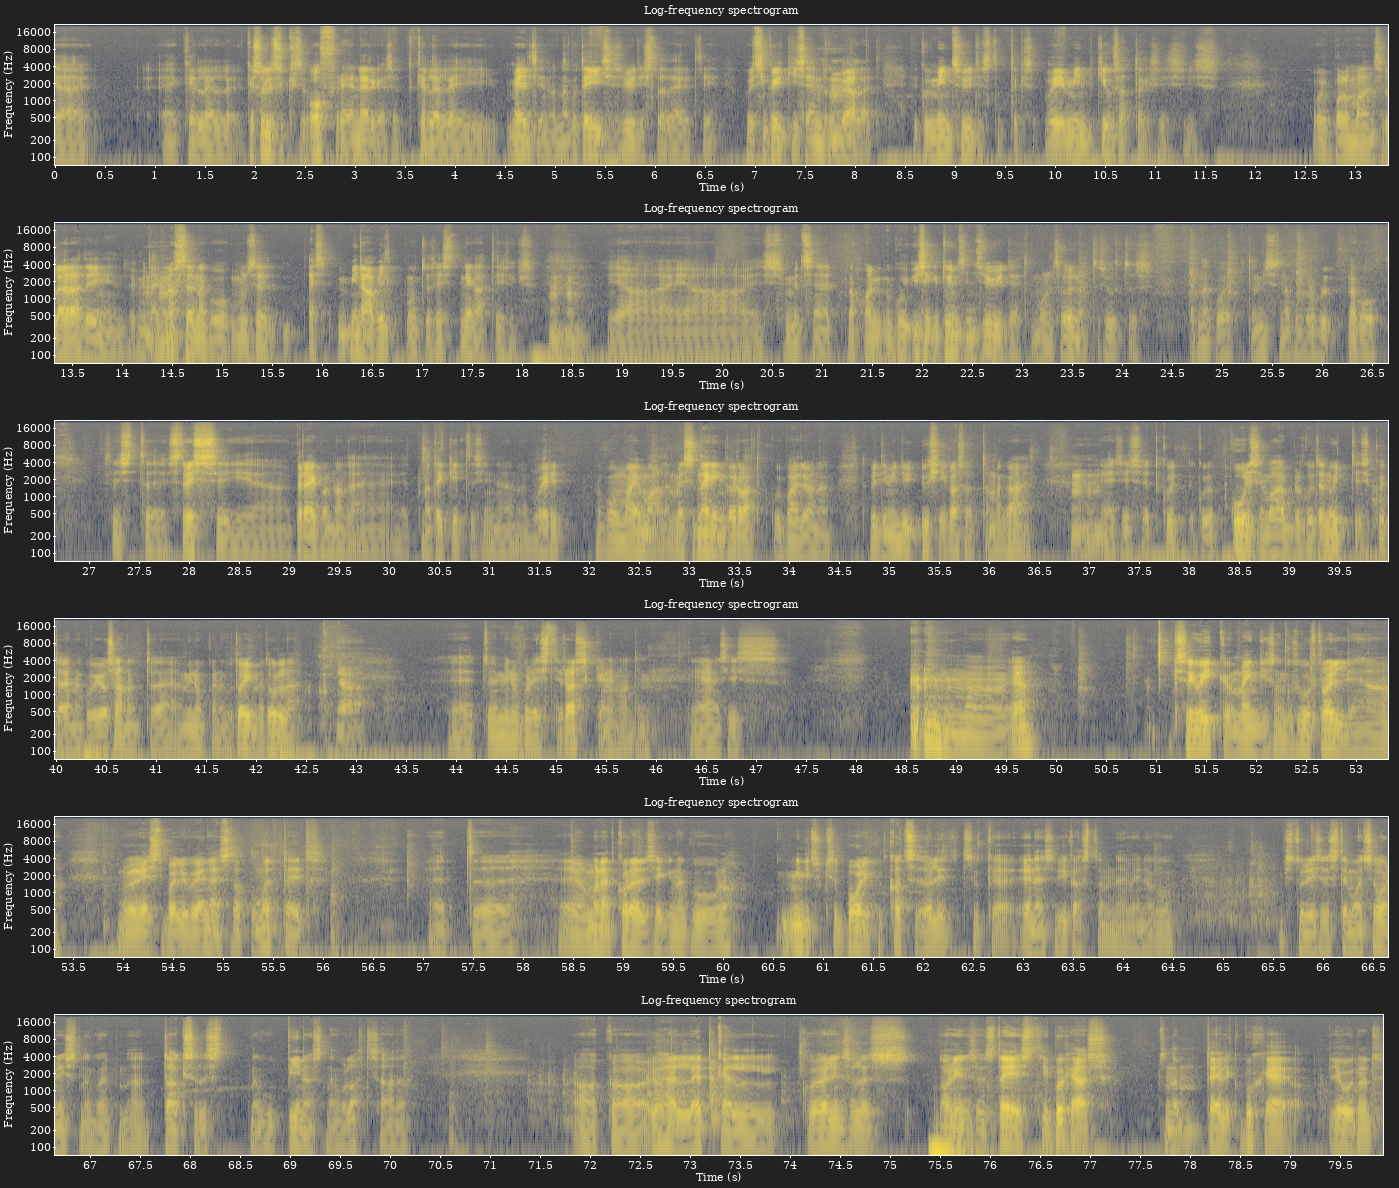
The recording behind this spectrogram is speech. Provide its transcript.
kellel, kes oli sihukeses ohvri energias, et kellel ei meeldinud nagu teisi süüdistada eriti. võtsin kõik iseendale mm -hmm. peale, et, et kui mind süüdistatakse või mind kiusatakse, siis võib-olla ma olen selle ära teeninud või midagi mm -hmm., noh, see nagu mul see hästi, mina pilt muutus hästi negatiivseks mm. -hmm. ja, ja siis mõtlesin, et noh, nagu isegi tundsin süüdi, et mul see õnnetus juhtus. et nagu, et mis nagu, nagu sellist äh, stressi äh, perekonnale, et ma tekitasin ja nagu eriti nagu oma emale, ma lihtsalt nägin kõrvalt, kui palju noh, ta pidi mind üksi kasvatama ka mm. -hmm. ja siis, et kui, kui kuulsin vahepeal, kui ta nuttis, kui ta nagu ei osanud äh, minuga nagu toime tulla. et minuga oli hästi raske niimoodi ja siis ma jah, eks see kõik mängis nagu suurt rolli ja mul oli hästi palju ka enesetapumõtteid. et äh, ja mõned korrad isegi nagu noh, mingid siuksed poolikud katsed olid, sihuke enesevigastamine või nagu mis tuli sellest emotsioonist nagu, et ma tahaks sellest nagu piinast nagu lahti saada. aga ühel hetkel, kui olin selles, olin selles täiesti põhjas, sinna mm -hmm. täielikku põhja jõudnud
